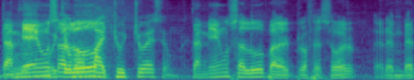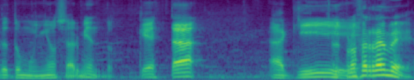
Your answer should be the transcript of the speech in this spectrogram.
También un Mucho saludo, machucho ese, hombre. también un saludo para el profesor Remberto Muñoz Sarmiento, que está aquí. El profe Rembe.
